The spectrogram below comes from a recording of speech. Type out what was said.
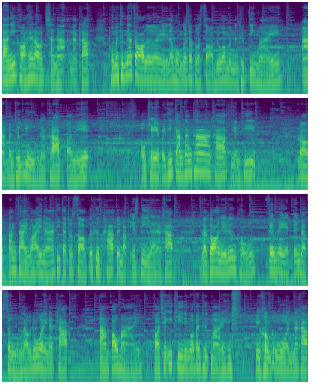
ตานี้ขอให้เราชนะนะครับ ผมบันทึกหน้าจอเลย แล้วผมก็จะตรวจสอบด้วยว่ามันบันทึกจริงไหมอ่าบันทึกอยู่นะครับ ตอนนี้ โอเค ไปที่การตั้งค่าครับ อย่างที่เราตั้งใจไว้นะ ที่จะทดสอบก็คือภาพเป็นแบบ SD แล้วนะครับ แล้วก็ในเรื่องของเฟรมเรทเป็นแบบสูงแล้วด้วยนะครับ ตามเป้าหมาย ขอเช็คอีกทีนึงว่าบันทึกไหม มีความกังวลนะครับ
